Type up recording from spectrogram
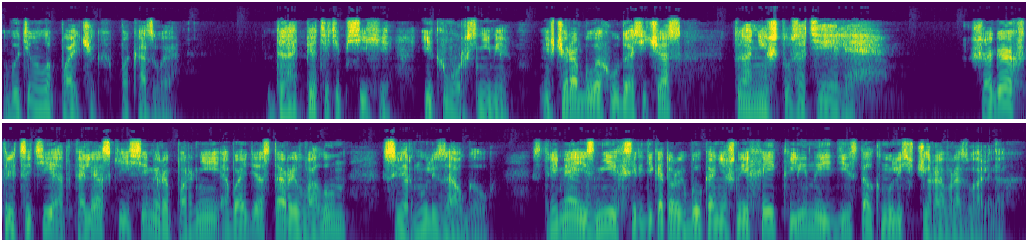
вытянула пальчик, показывая. «Да опять эти психи, и квор с ними. И вчера было худо, а сейчас... Да они что затеяли?» В шагах в тридцати от коляски семеро парней, обойдя старый валун, свернули за угол. С тремя из них, среди которых был, конечно, и Хейк, Лина и Ди столкнулись вчера в развалинах.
